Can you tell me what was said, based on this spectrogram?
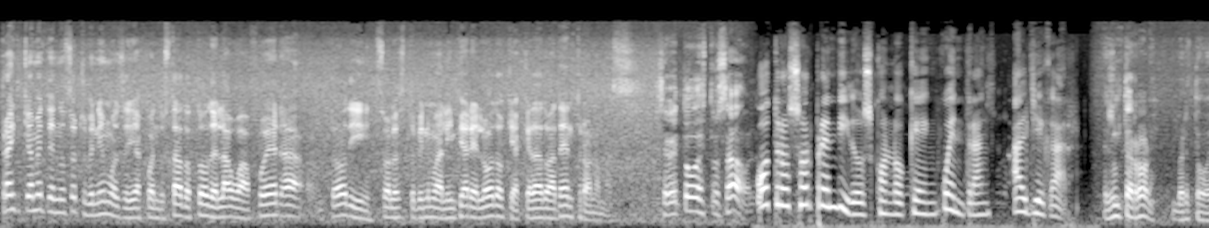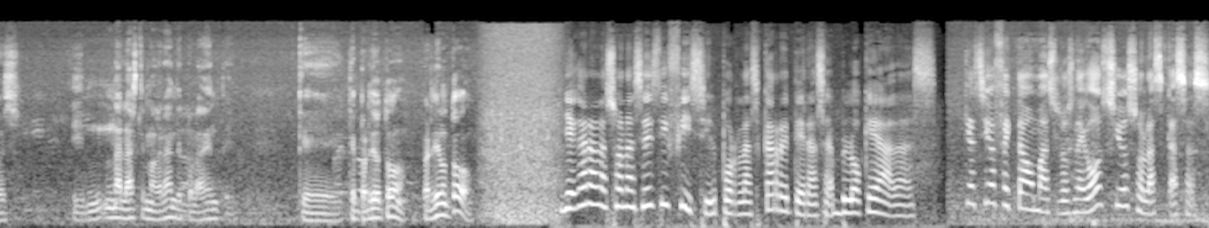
Prácticamente nosotros venimos ya cuando está todo el agua afuera todo, y solo venimos a limpiar el lodo que ha quedado adentro nomás. Se ve todo destrozado. Otros sorprendidos con lo que encuentran al llegar. Es un terror ver todo eso. Y una lástima grande por la gente que, que perdió todo. Perdieron todo. Llegar a las zonas es difícil por las carreteras bloqueadas. ¿Qué ha sido afectado más, los negocios o las casas?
